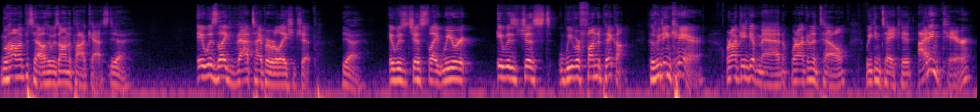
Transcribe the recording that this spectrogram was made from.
Muhammad Patel, who was on the podcast. Yeah. It was like that type of relationship. Yeah. It was just like we were. It was just we were fun to pick on because we didn't care. We're not gonna get mad. We're not gonna tell. We can take it. I didn't care.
